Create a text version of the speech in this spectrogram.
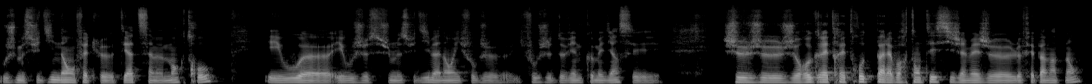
où je me suis dit non, en fait, le théâtre, ça me manque trop. Et où, euh, et où je, je me suis dit, bah non, il faut que je, il faut que je devienne comédien. C'est, je, je, je regretterais trop de ne pas l'avoir tenté si jamais je le fais pas maintenant.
